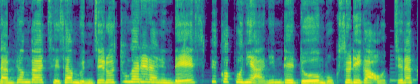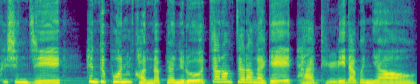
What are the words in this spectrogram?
남편과 제사 문제로 통화를 하는데 스피커폰이 아닌데도 목소리가 어찌나 크신지 핸드폰 건너편으로 쩌렁쩌렁하게 다 들리더군요.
